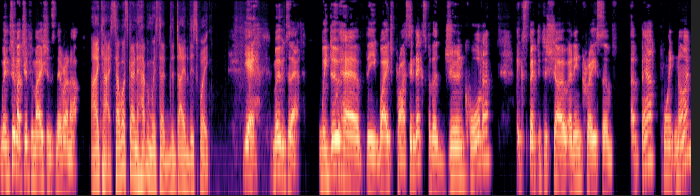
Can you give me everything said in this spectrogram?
when too much information is never enough. Okay, so what's going to happen with the, the data this week? Yeah, moving to that. We do have the wage price index for the June quarter, expected to show an increase of about 0.9,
